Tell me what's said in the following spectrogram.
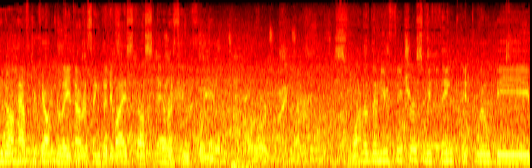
you don't have to calculate everything, the device does everything for you. It's one of the new features, we think it will be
